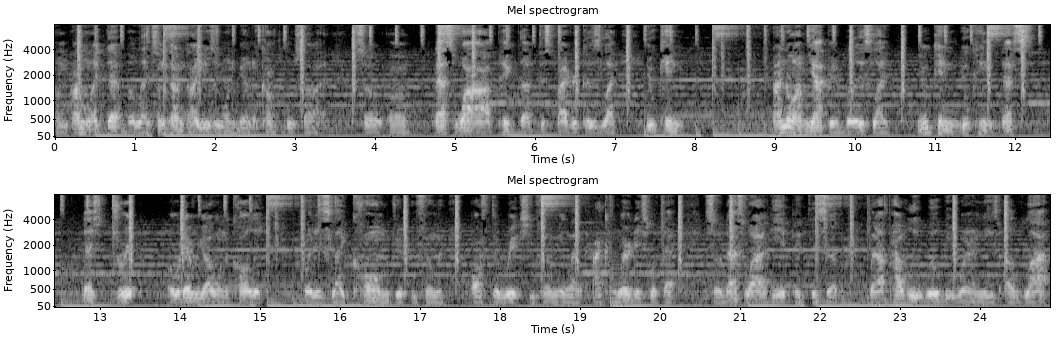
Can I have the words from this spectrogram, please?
Um, I'm like that, but like sometimes I usually want to be on the comfortable side. So um, that's why I picked up the spider because like you can. I know I'm yapping, but it's like you can you can that's that's drip or whatever y'all want to call it, but it's like calm drip. You feel me? Off the ricks. You feel me? Like I can wear this with that. So that's why I did pick this up. But I probably will be wearing these a lot,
